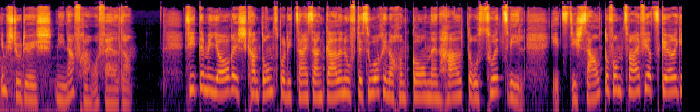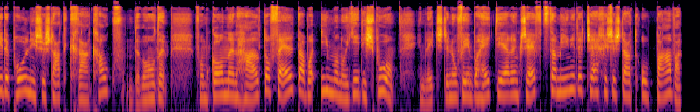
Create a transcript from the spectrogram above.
Im Studio ist Nina Frauenfelder. Seit einem Jahr ist die Kantonspolizei St. Gallen auf der Suche nach dem Gornen Halter aus Zuzwil. Jetzt ist das Auto vom 42-Jährigen in der polnischen Stadt Krakau gefunden worden. Vom Gornen Halter fehlt aber immer noch jede Spur. Im letzten November hätte er einen Geschäftstermin in der tschechischen Stadt Opava.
